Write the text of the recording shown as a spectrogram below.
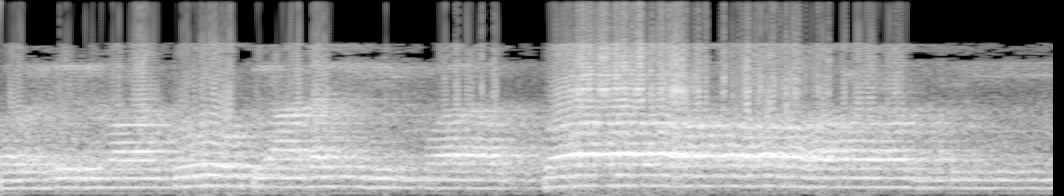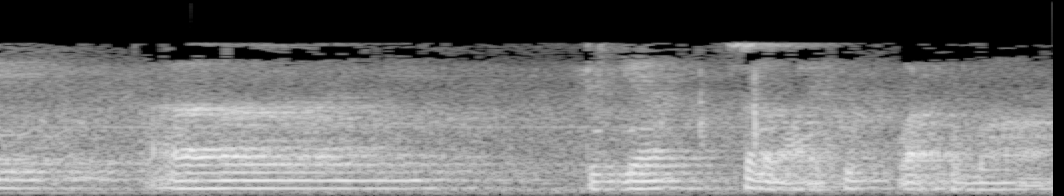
غير المغضوب عليهم ولا الضالين آمين Demikian Assalamualaikum warahmatullahi wabarakatuh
